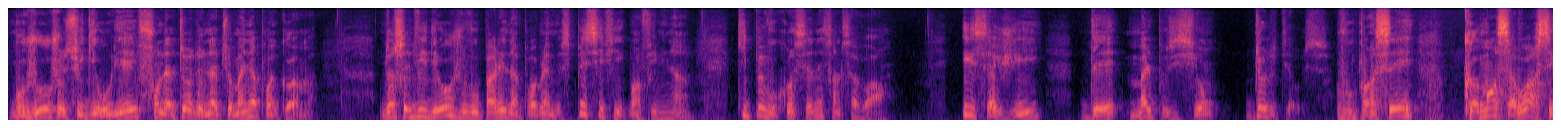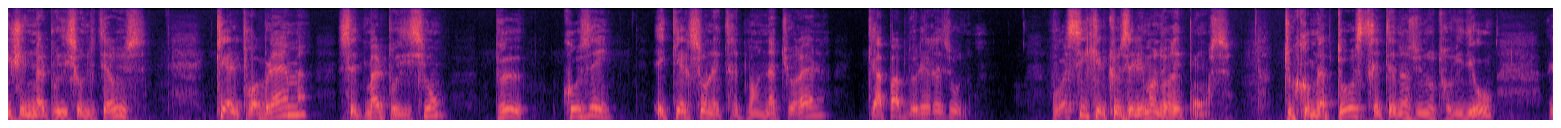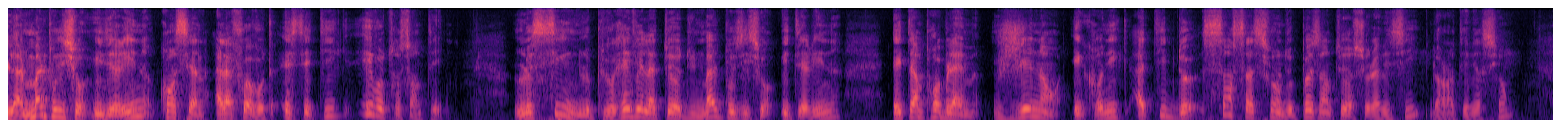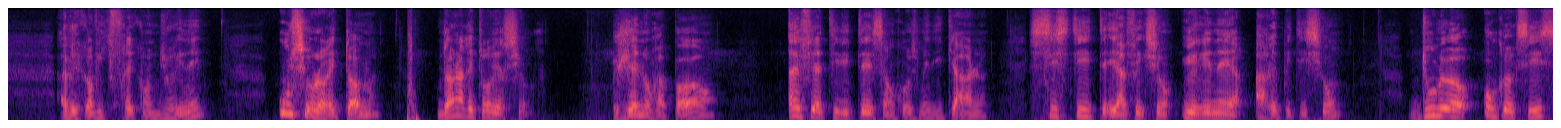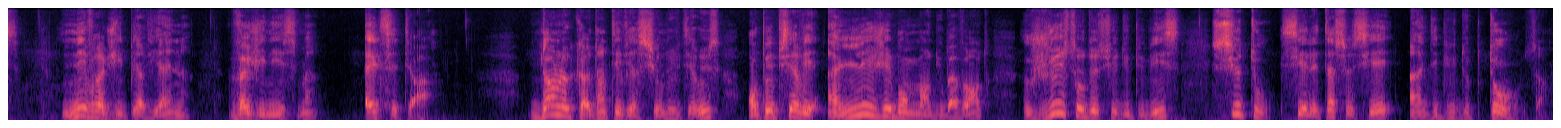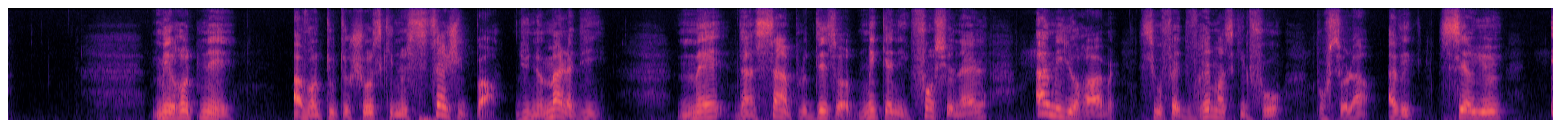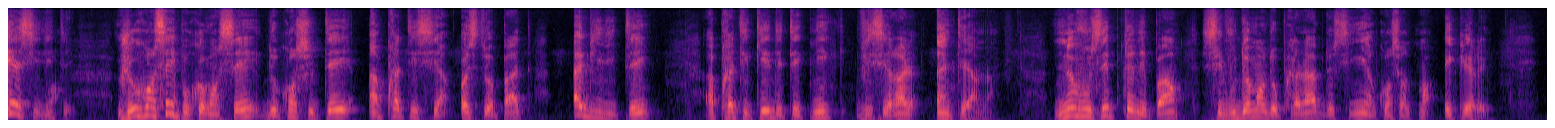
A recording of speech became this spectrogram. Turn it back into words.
Bonjour, je suis Guy Roulier, fondateur de naturemania.com. Dans cette vidéo, je vais vous parler d'un problème spécifiquement féminin qui peut vous concerner sans le savoir. Il s'agit des malpositions de l'utérus. Vous pensez, comment savoir si j'ai une malposition de l'utérus? Quel problème cette malposition peut causer? Et quels sont les traitements naturels capables de les résoudre? Voici quelques éléments de réponse. Tout comme l'aptose, traité dans une autre vidéo, la malposition utérine concerne à la fois votre esthétique et votre santé. Le signe le plus révélateur d'une malposition utérine est un problème gênant et chronique à type de sensation de pesanteur sur la vessie, dans l'antéversion, avec envie fréquente d'uriner, ou sur le rectum, dans la rétroversion. Gêne au rapport, infertilité sans cause médicale, cystite et infection urinaire à répétition, douleur au coccyx, névralgie pervienne, vaginisme, etc. Dans le cas d'antéversion de l'utérus, on peut observer un léger bombement du bas-ventre juste au-dessus du pubis, surtout si elle est associée à un début de ptose. Mais retenez avant toute chose qu'il ne s'agit pas d'une maladie, mais d'un simple désordre mécanique fonctionnel améliorable si vous faites vraiment ce qu'il faut pour cela avec sérieux et acidité. Je vous conseille pour commencer de consulter un praticien ostéopathe habilité à pratiquer des techniques viscérales internes. Ne vous étonnez pas s'il vous demande au préalable de signer un consentement éclairé.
